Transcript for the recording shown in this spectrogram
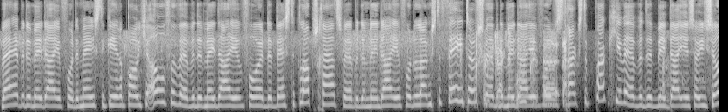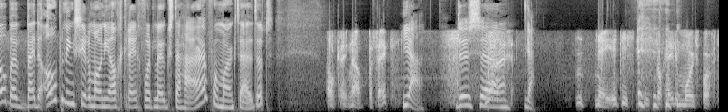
Wij hebben de medaille voor de meeste keren pootje over. We hebben de medaille voor de beste klapschaats. We hebben de medaille voor de langste veters. We hebben de medaille voor het strakste pakje. We hebben de medaille sowieso bij, bij de openingsceremonie al gekregen... voor het leukste haar, voor Mark Tuitert. Oké, nou, perfect. Ja, dus Maar- ja, N- Nee, het is, het is toch een hele mooie sport.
